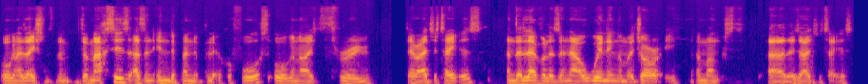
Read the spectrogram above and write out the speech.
organizations. The, the masses as an independent political force organized through their agitators, and the levelers are now winning a majority amongst uh, those agitators,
